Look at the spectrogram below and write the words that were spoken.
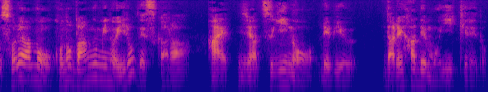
それはもうこの番組の色ですから。はい。じゃあ次のレビュー。誰派でもいいけれど。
